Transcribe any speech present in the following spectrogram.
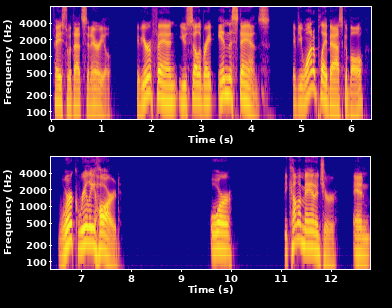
faced with that scenario. If you're a fan, you celebrate in the stands. If you want to play basketball, work really hard. Or become a manager and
